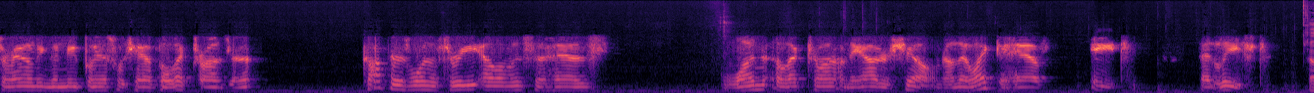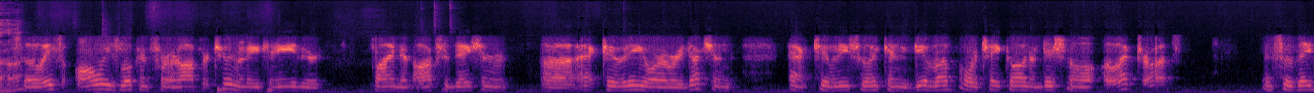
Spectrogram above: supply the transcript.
surrounding the nucleus which have electrons in it. Copper is one of three elements that has one electron on the outer shell. Now, they like to have eight at least. Uh-huh. So it's always looking for an opportunity to either find an oxidation uh, activity or a reduction activity so it can give up or take on additional electrons. And so they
